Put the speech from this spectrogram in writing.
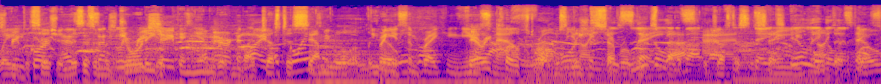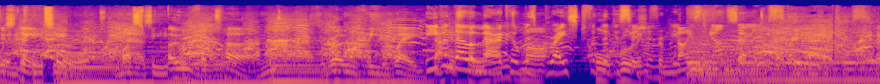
Wade decision. This is a majority opinion written by. Justice Samuel Bring you Alito. some breaking news Very close to from our decision United several weeks States. back. The justices states saying illegal that in Roe states and Casey must be overturned Roe v. Wade. Even though America was landmark braced for the decision, from it was nonetheless 1973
